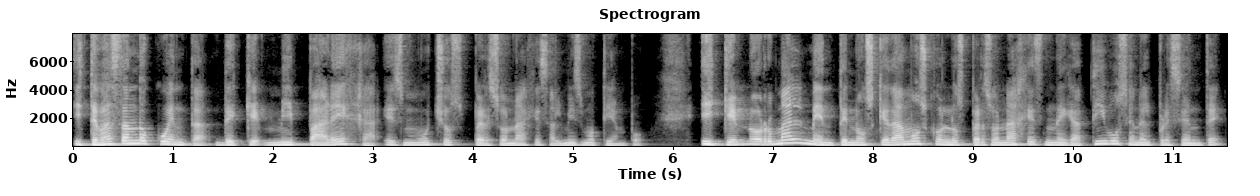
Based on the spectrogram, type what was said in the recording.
y te vas dando cuenta de que mi pareja es muchos personajes al mismo tiempo y que normalmente nos quedamos con los personajes negativos en el presente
